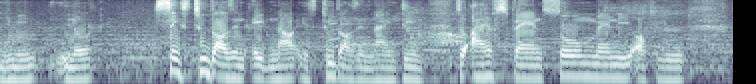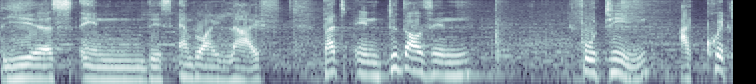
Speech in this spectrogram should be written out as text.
You mean, you know, since 2008, now it's 2019. So I have spent so many of years in this employee life. But in 2014, I quit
